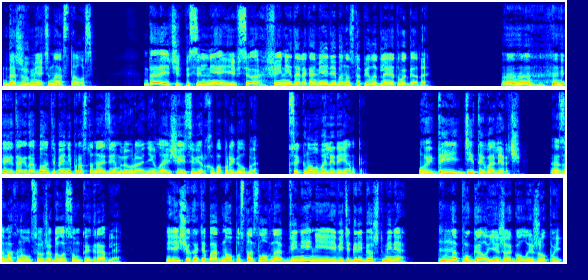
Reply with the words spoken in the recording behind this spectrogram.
Даже вмятина осталась. Да, я чуть посильнее, и все, финита ля комедия бы наступила для этого гада. Ага, и тогда бы он тебя не просто на землю уронил, а еще и сверху попрыгал бы. Цыкнул Валерьянка. Ой, да иди ты, Валерч! Замахнулся уже было сумкой грабля. Еще хотя бы одно пустословное обвинение, и ведь гребешь ты меня. Напугал ежа голой жопой.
